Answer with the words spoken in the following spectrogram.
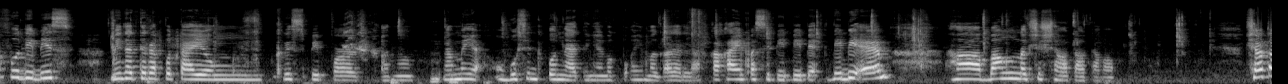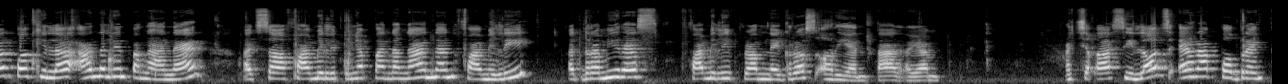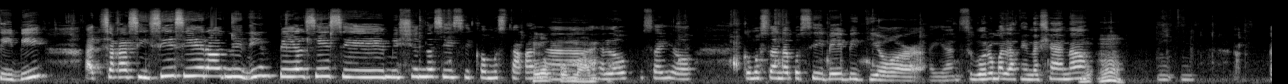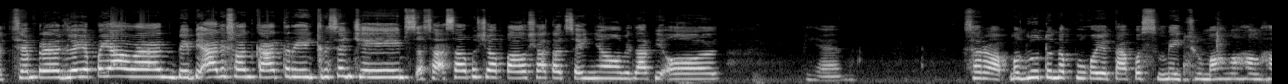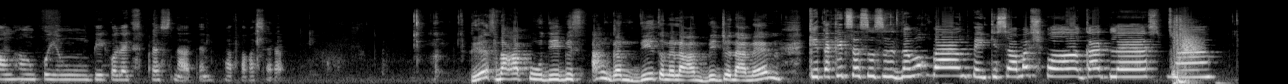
Ay mga foodie may natira po tayong crispy pork. Ano, mamaya, ubusin po natin yan. Huwag po kayo mag-alala. Kakain pa si BB, BBM habang nagsishoutout ako. Shoutout po kila Annalyn Panganan at sa family po niya, Pananganan Family at Ramirez Family from Negros Oriental. Ayan. At saka si Lods Era Pobreng TV. At saka si Sisi Rodnin Impel. Sisi, mission na Sisi. Kumusta ka Hello na? po, ma'am. Hello po sa'yo. Kumusta na po si Baby Dior? Ayan, siguro malaki na siya, no? Mm-mm. Mm-mm. At syempre, Leia Payawan, Baby Allison, Catherine, Christian James, sa asawa siya pa, shoutout sa inyo, we love you all. Ayan. Sarap. Magluto na po kayo tapos medyo mahanghang-hanghang po yung Bicol Express natin. Napakasarap. Yes, mga Pudibis, hanggang dito na lang ang video namin. Kita-kits sa susunod na mukbang. Thank you so much po. God bless. Ma.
